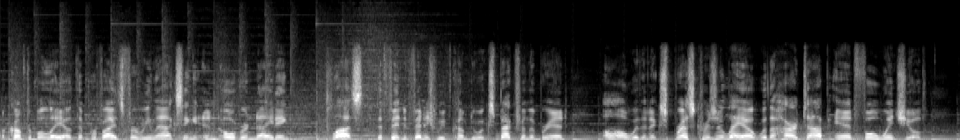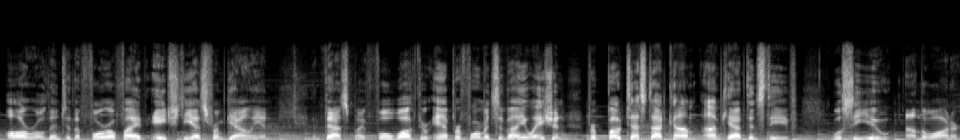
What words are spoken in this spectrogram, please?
a comfortable layout that provides for relaxing and overnighting, plus the fit and finish we've come to expect from the brand, all with an express cruiser layout with a hardtop and full windshield, all rolled into the 405 HTS from Galeon. And that's my full walkthrough and performance evaluation. For BoatTest.com, I'm Captain Steve. We'll see you on the water.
